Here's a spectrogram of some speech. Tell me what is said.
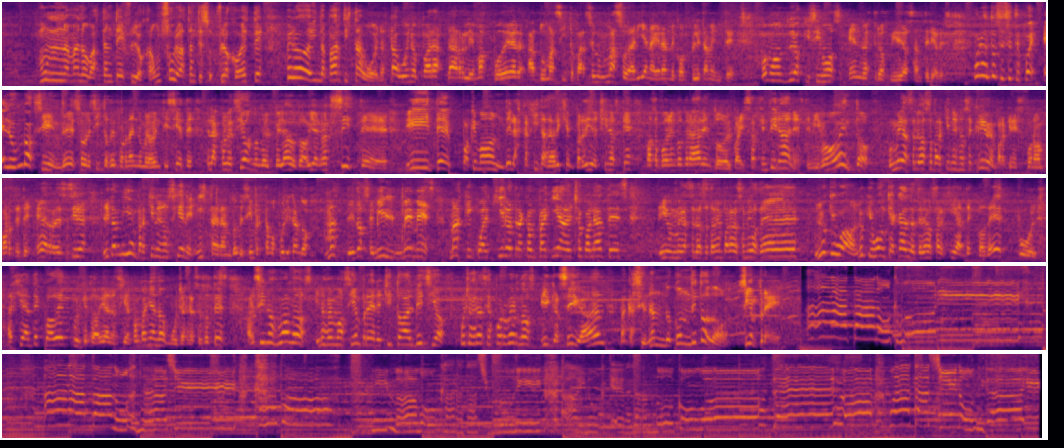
una mano bastante floja, un sobre bastante flojo este, pero Inda Party está bueno, está bueno para darle más poder a tu masito, para hacer un mazo de Ariana grande completamente, como los que hicimos en nuestros videos anteriores. Bueno, entonces este fue el unboxing de sobrecitos de Fortnite número 27, de la colección donde el pelado todavía no existe, y de Pokémon de las cajitas de origen perdido chinos que vas a poder encontrar en todo el país Argentina en este mismo momento. Un mega saludazo para quienes nos escriben, para quienes forman parte de RS Cine y también para quienes nos siguen en Instagram donde siempre estamos publicando más de 12.000 memes, más que cualquier otra compañía de chocolates. Y un mega saludo también para los amigos de Lucky One, Lucky One que acá lo tenemos al gigantesco Deadpool, al gigantesco Deadpool que todavía nos sigue acompañando, muchas gracias a ustedes. Ahora sí nos vamos y nos vemos siempre derechito al vicio. Muchas gracias por vernos y que sigan vacacionando con de todo, siempre.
